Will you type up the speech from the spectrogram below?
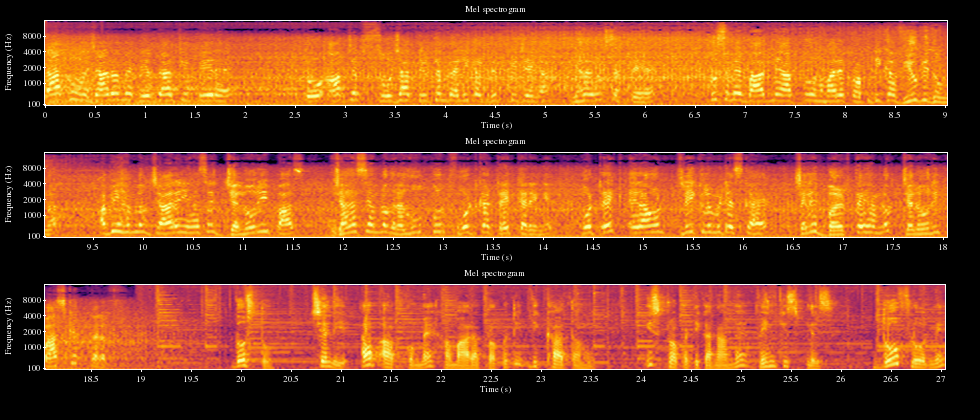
लाखों हज़ारों में देवदार के पेड़ हैं। तो आप जब सोजा तीर्थम वैली का ट्रिप कीजिएगा, यहाँ रुक सकते हैं। कुछ समय बाद में आपको हमारे प्रॉपर्टी का व्यू भी दूँगा। अभी हम लोग जा रहे हैं यहाँ से जलोरी पास, जहाँ से हम लोग रघुपुर फोर्ट का ट्रैक करेंगे। वो ट्रैक अराउंड थ्री किलोमीटर्स का है। चलिए बढ़ते हैं हम लोग जलोरी पास के तरफ़। दोस्तों, चलिए अब आपको मैं हमारा प्रॉपर्टी दिखाता हूँ। इस प्रॉपर्टी का नाम है वेंकिस प्लेस। दो फ्लोर में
